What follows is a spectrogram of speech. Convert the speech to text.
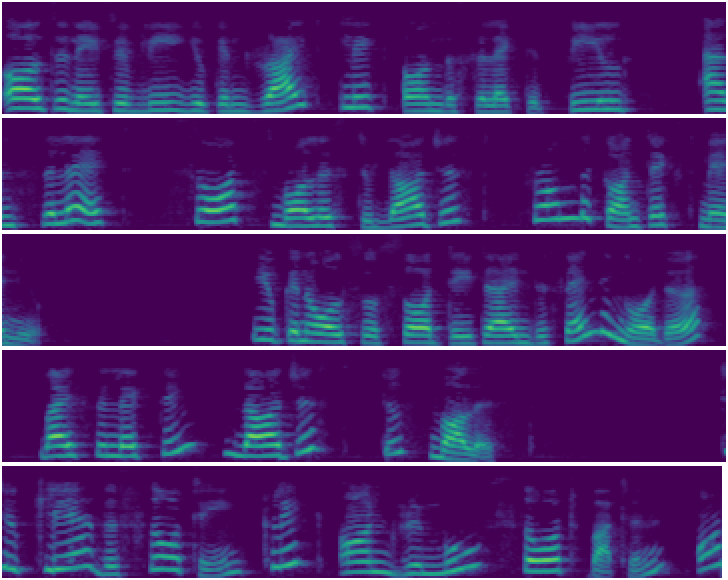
Alternatively, you can right click on the selected field and select Sort Smallest to Largest from the context menu. You can also sort data in descending order by selecting largest to smallest. To clear the sorting, click on Remove Sort button on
